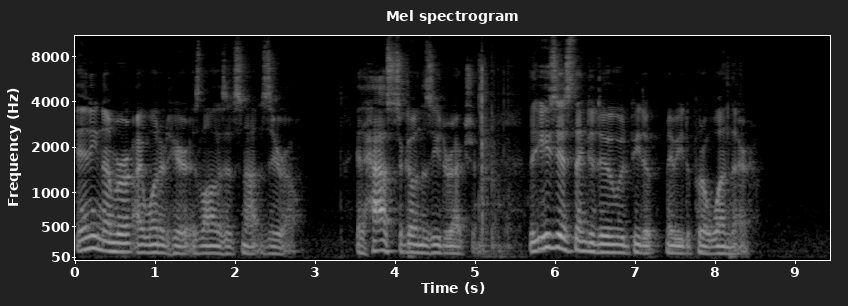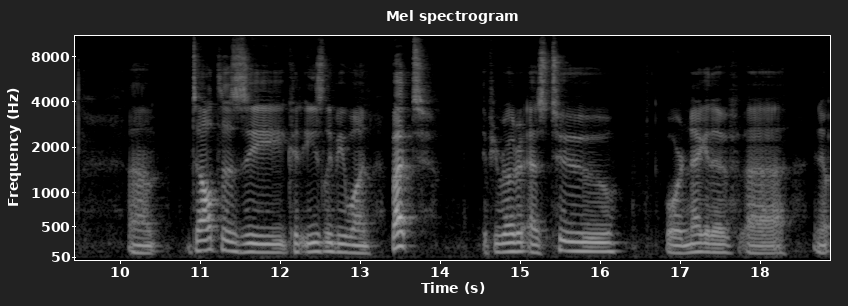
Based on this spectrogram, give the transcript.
any number I wanted here as long as it's not zero. It has to go in the z direction. The easiest thing to do would be to maybe to put a one there. Um, delta z could easily be 1, but if you wrote it as 2 or negative, uh, you know,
